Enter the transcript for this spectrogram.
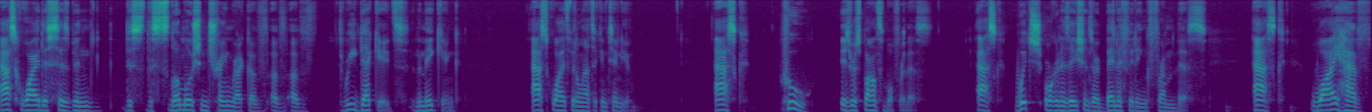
Ask why this has been this this slow motion train wreck of, of, of three decades in the making. Ask why it's been allowed to continue. Ask who is responsible for this. Ask which organizations are benefiting from this. Ask why have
